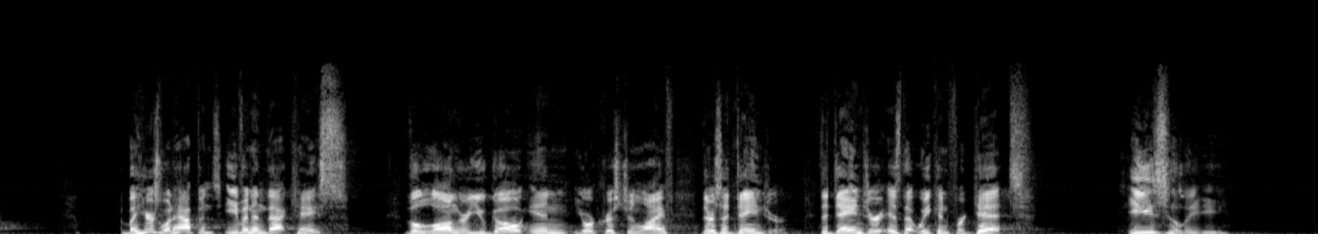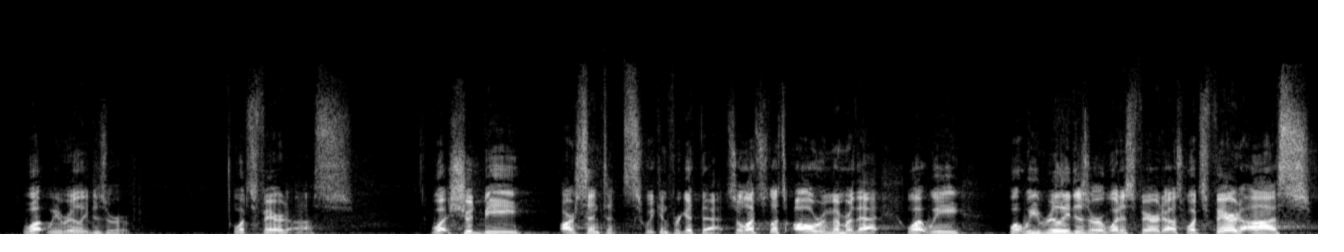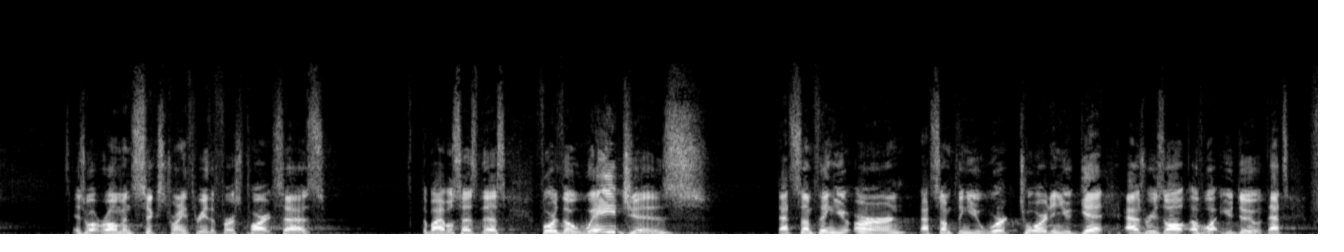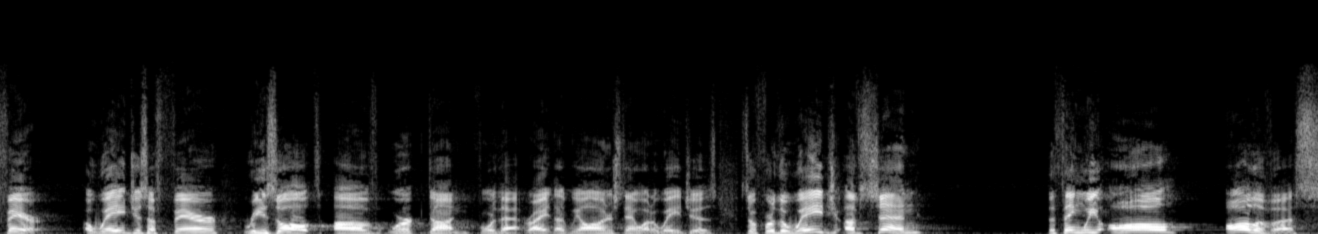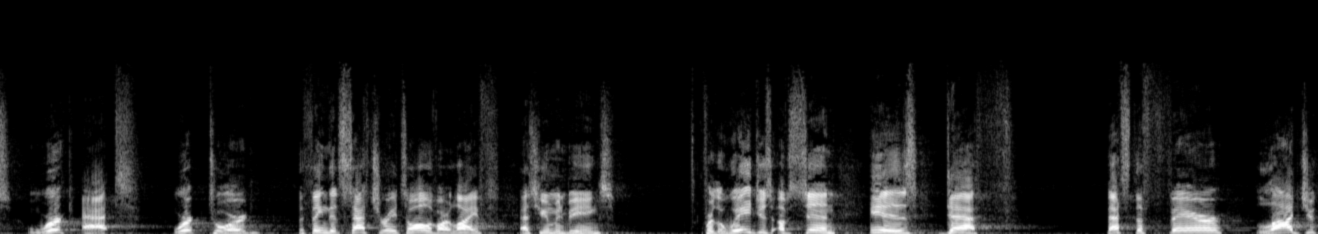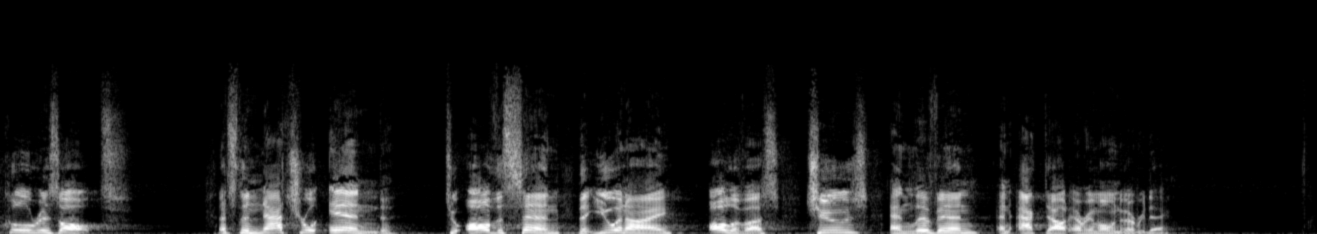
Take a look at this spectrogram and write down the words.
But here's what happens even in that case, the longer you go in your Christian life, there's a danger the danger is that we can forget easily what we really deserved, what's fair to us, what should be our sentence. We can forget that. So let's, let's all remember that. What we, what we really deserve, what is fair to us. What's fair to us is what Romans 6.23, the first part says. The Bible says this, For the wages that's something you earn. That's something you work toward and you get as a result of what you do. That's fair. A wage is a fair result of work done for that, right? We all understand what a wage is. So for the wage of sin, the thing we all, all of us work at, work toward, the thing that saturates all of our life as human beings, for the wages of sin is death. That's the fair, logical result. That's the natural end to all the sin that you and I, all of us, choose and live in and act out every moment of every day.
